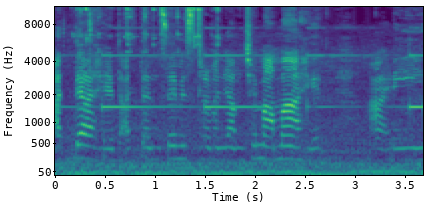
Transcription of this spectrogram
आत्या आहेत आत्यांचे मिस्टर म्हणजे आमचे मामा आहेत. आणि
